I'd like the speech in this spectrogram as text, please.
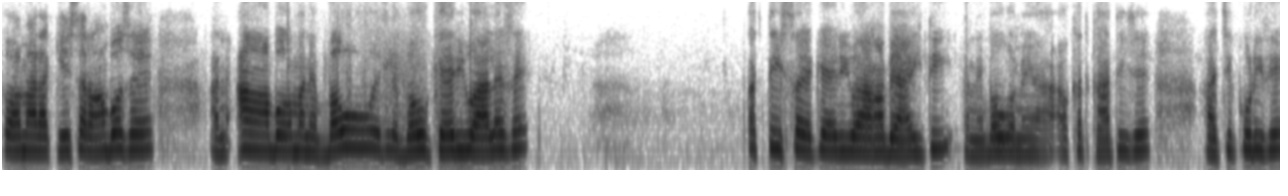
તો અમારા કેસર આંબો છે અને આ આંબો મને બહુ એટલે બહુ કેરીઓ આલે છે. અતિશય કેરીઓ આ આંબે આવી હતી અને બહુ અમે આ વખત ખાધી છે. આ ચીકુડી છે.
